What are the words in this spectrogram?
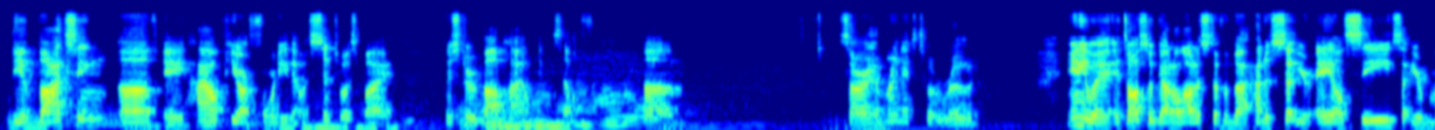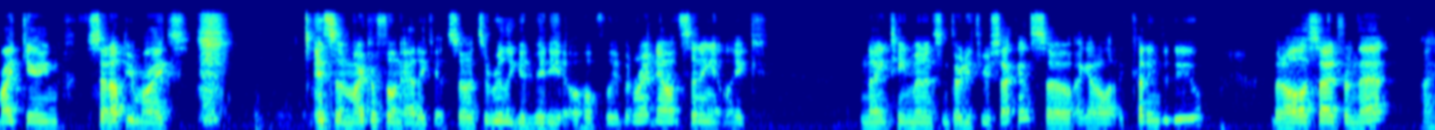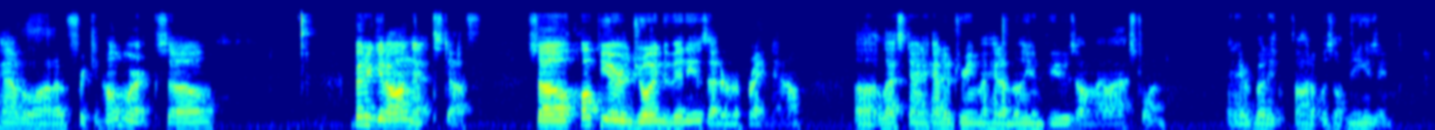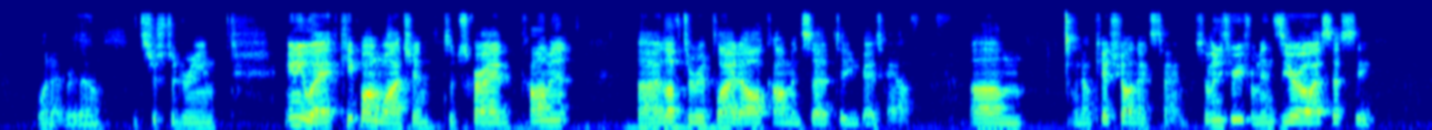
the unboxing of a Heil PR40 that was sent to us by Mr. Bob Heil himself. Um, sorry, I'm right next to a road. Anyway, it's also got a lot of stuff about how to set your ALC, set your mic gain, set up your mics, it's a microphone etiquette, so it's a really good video, hopefully. But right now it's sitting at like 19 minutes and 33 seconds, so I got a lot of cutting to do. But all aside from that, I have a lot of freaking homework, so better get on that stuff. So hope you're enjoying the videos that are up right now. Uh, last night I had a dream I had a million views on my last one, and everybody thought it was amazing. Whatever though, it's just a dream. Anyway, keep on watching, subscribe, comment. Uh, I love to reply to all comments that you guys have. Um, and I'll catch y'all next time. 73 from N0SSC.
